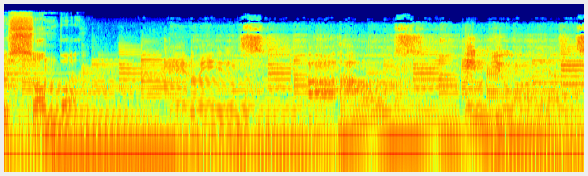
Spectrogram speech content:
Very somber. There is a house in New Orleans.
